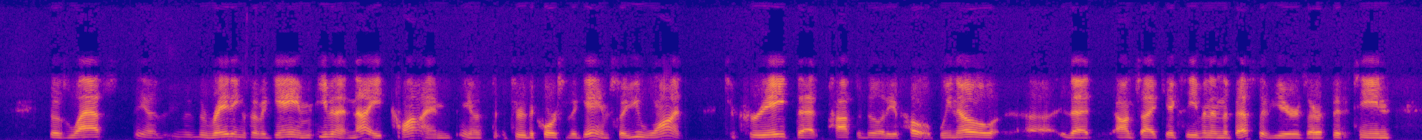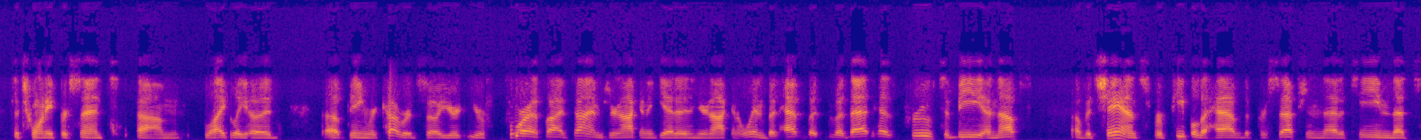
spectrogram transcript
those last you know the ratings of a game even at night climb you know th- through the course of the game. So you want to create that possibility of hope. We know uh, that onside kicks, even in the best of years, are 15 to 20 percent um, likelihood of being recovered. So you're you're four out of five times you're not going to get it and you're not going to win. But but but that has proved to be enough of a chance for people to have the perception that a team that's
